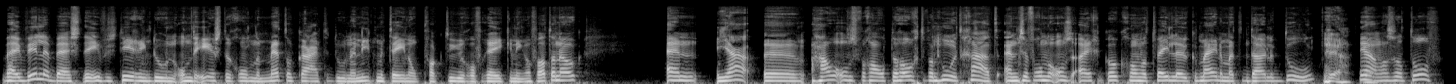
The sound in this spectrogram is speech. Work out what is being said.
Wij willen best de investering doen om de eerste ronde met elkaar te doen. En niet meteen op factuur of rekening of wat dan ook. En ja, eh hou ons vooral op de hoogte van hoe het gaat. En ze vonden ons eigenlijk ook gewoon wel twee leuke meiden met een duidelijk doel. Ja. Ja, was wel tof.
